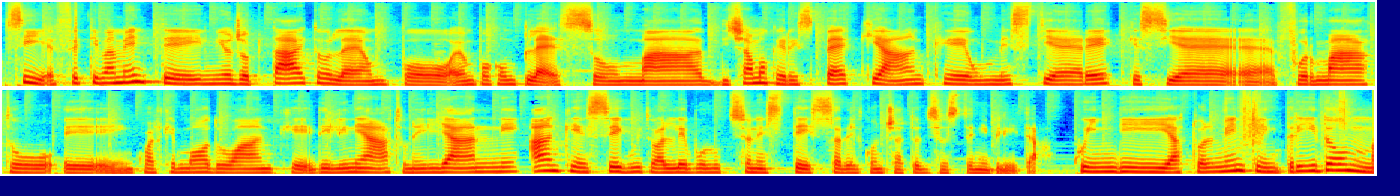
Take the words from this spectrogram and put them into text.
Sì, effettivamente il mio job title è un, po', è un po' complesso, ma diciamo che rispecchia anche un mestiere che si è eh, formato e in qualche modo anche delineato negli anni, anche in seguito all'evoluzione stessa del concetto di sostenibilità. Quindi attualmente in Tridom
